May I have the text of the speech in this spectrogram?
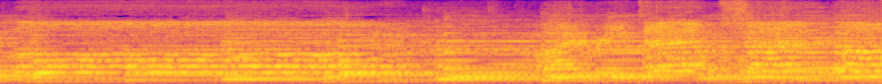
Lord. My redemption God.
